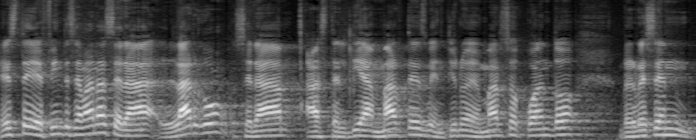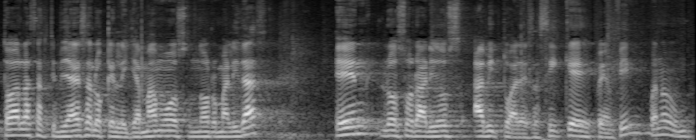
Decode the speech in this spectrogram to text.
Este fin de semana será largo, será hasta el día martes 21 de marzo cuando regresen todas las actividades a lo que le llamamos normalidad en los horarios habituales. Así que, en fin, bueno, un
